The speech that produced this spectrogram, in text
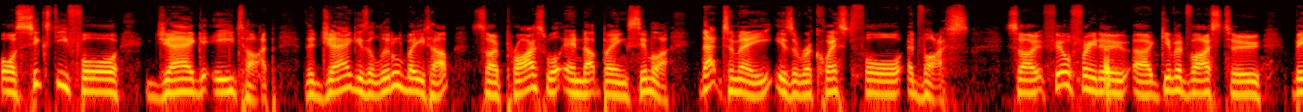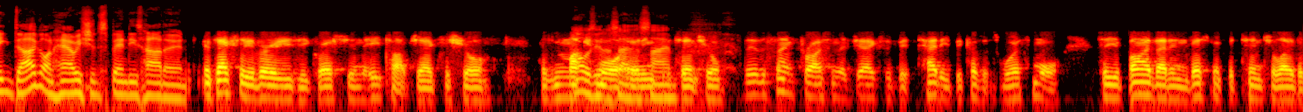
or 64 Jag E Type. The Jag is a little beat up, so price will end up being similar. That to me is a request for advice. So feel free to uh, give advice to Big Doug on how he should spend his hard earned. It's actually a very easy question. The E-Type Jag for sure has much more say the earning potential. They're the same price, and the Jag's a bit tatty because it's worth more. So you buy that investment potential over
